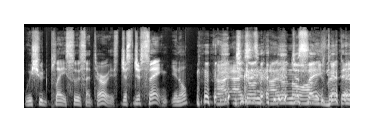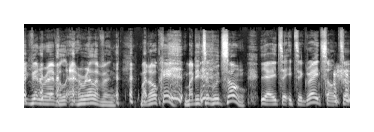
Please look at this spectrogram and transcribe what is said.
we should play Suicide Terrorist. Just just saying, you know. I, I don't I don't know Just how saying. is that even revel- uh, relevant, but okay. But it's a good song. yeah, it's a it's a great song. So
